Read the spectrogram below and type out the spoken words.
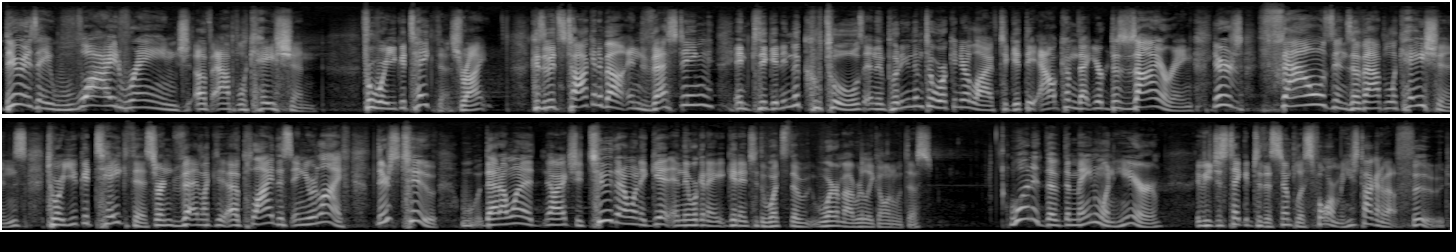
there is a wide range of application for where you could take this, right? Because if it's talking about investing into getting the tools and then putting them to work in your life to get the outcome that you're desiring, there's thousands of applications to where you could take this or inve- like apply this in your life. There's two that I want to, actually two that I want to get, and then we're going to get into the what's the where am I really going with this? One, the, the main one here, if you just take it to the simplest form, he's talking about food.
